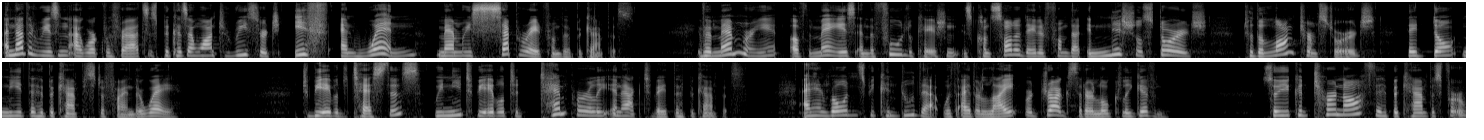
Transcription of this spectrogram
Another reason I work with rats is because I want to research if and when memories separate from the hippocampus. If a memory of the maze and the food location is consolidated from that initial storage to the long-term storage, they don't need the hippocampus to find their way. To be able to test this, we need to be able to temporarily inactivate the hippocampus. And in rodents, we can do that with either light or drugs that are locally given. So you could turn off the hippocampus for a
